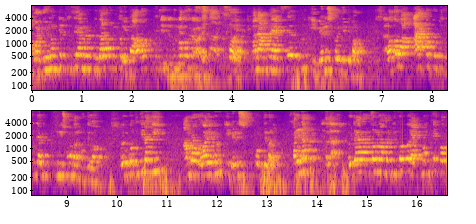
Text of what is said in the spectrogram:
আবার দুই নংকে যদি আমরা টু দ্বারা গুণ করি তাহলে তিন ছয়। তাহলে আমরা এক্সের গুণ কি? বেনিশ করে দিতে পারব। অথবা আরেকটা পদ্ধতিতে আমি তুমি সমাধান করতে পারব। ওই পদ্ধতিটা কি? আমরা ওয়াই গুণ কি বেনিশ করতে পারি? পারি না? ওইটার জন্য আমরা কি করব? এক নংকে কত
